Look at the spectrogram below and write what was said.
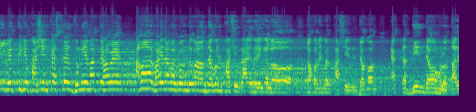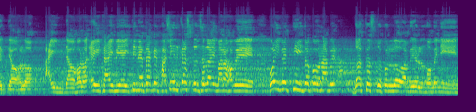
এই ব্যক্তিকে ফাঁসির কাছে ঝুলিয়ে মারতে হবে। আমার ভাইরা, আমার বন্ধুগণ, যখন ফাঁসির রায় হয়ে গেল, তখন এবার ফাঁসির যখন একটা দিন দেওয়া হলো, তারিখ দেওয়া হলো টাইম দেওয়া হলো, এই টাইমে এই দিনে তাকে ফাঁসির কাছে ঝুলাই মারা হবে। ওই ব্যক্তি যখন আবির দরখাস্ত করল আমিরুল মোমিনিন।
